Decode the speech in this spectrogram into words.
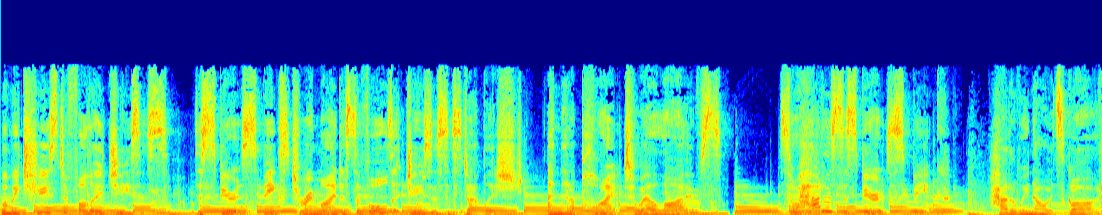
When we choose to follow Jesus, the Spirit speaks to remind us of all that Jesus established and then apply it to our lives. So, how does the Spirit speak? How do we know it's God?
